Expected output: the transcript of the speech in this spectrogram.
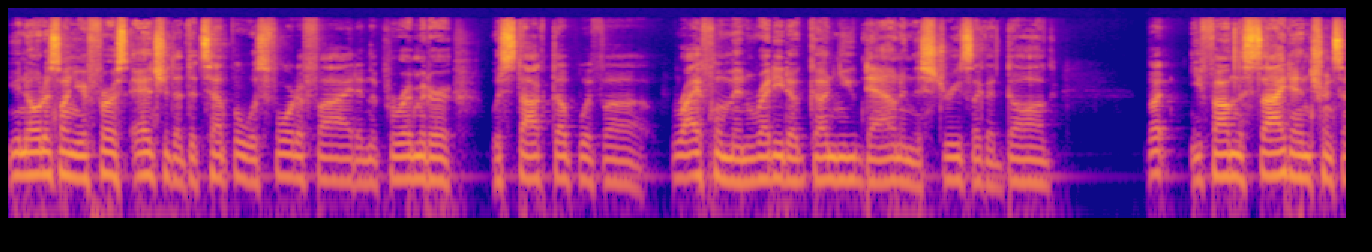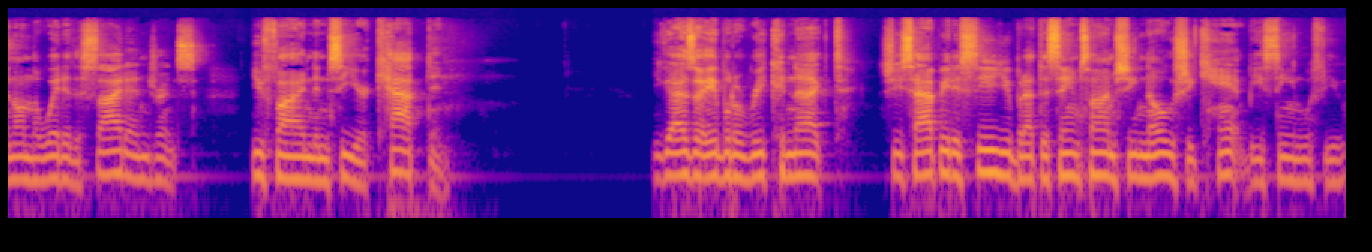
You notice on your first entry that the temple was fortified and the perimeter was stocked up with uh, riflemen ready to gun you down in the streets like a dog. But you found the side entrance, and on the way to the side entrance, you find and see your captain. You guys are able to reconnect. She's happy to see you, but at the same time, she knows she can't be seen with you.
